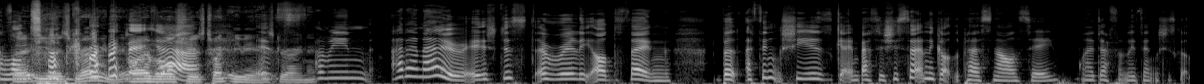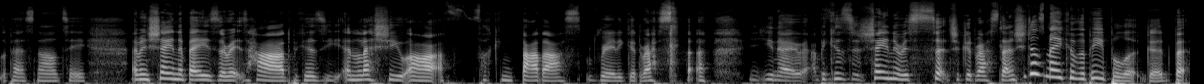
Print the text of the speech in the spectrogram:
a long 30 time years growing it, or she yeah. is, 20 years It's- growing it. I mean, I don't know. It's just a really odd thing. But I think she is getting better. She's certainly got the personality. I definitely think she's got the personality. I mean, Shayna Baszler, it's hard because unless you are a fucking badass, really good wrestler, you know, because Shayna is such a good wrestler and she does make other people look good, but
